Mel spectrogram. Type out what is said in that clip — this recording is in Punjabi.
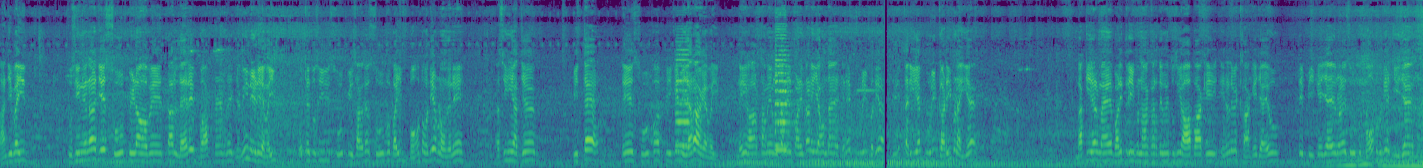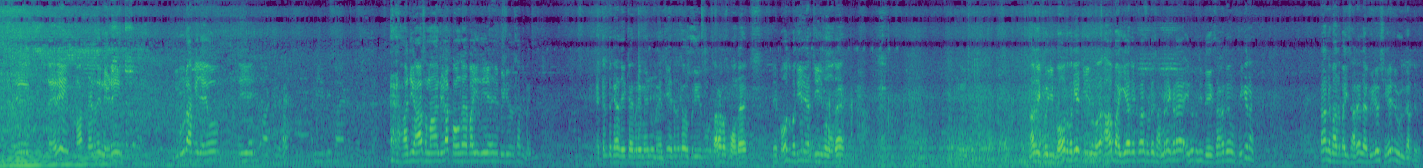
ਹਾਂਜੀ ਬਾਈ, ਤੁਸੀਂ ਨੇ ਨਾ ਜੇ ਸੂਪ ਪੀਣਾ ਹੋਵੇ ਤਾਂ ਲਹਿਰੇ ਬੱਸ ਸਟੈਂਡ ਦੇ ਜਮੀ ਨੇੜੇ ਹੈ ਬਾਈ। ਉੱਥੇ ਤੁਸੀਂ ਸੂਪ ਪੀ ਸਕਦੇ ਹੋ। ਸੂਪ ਬਾਈ ਬਹੁਤ ਵਧੀਆ ਬਣਾਉਂਦੇ ਨੇ। ਅਸੀਂ ਅੱਜ ਪੀਤਾ ਹੈ ਤੇ ਸੂਪ ਪੀ ਕੇ ਨਜ਼ਾਰਾ ਆ ਗਿਆ ਬਾਈ। ਨਹੀਂ ਹਰ ਸਮੇਂ ਉਂਗਲ ਨਹੀਂ, ਪਾਣੀ ਧਾਣੀ ਜਾ ਹੁੰਦਾ ਇਹਨੇ ਪੂਰੀ ਵਧੀਆ ਜਿਹੜੀ ਤਰੀ ਹੈ, ਪੂਰੀ ਗਾੜੀ ਬਣਾਈ ਹੈ। ਬਾਕੀ ਯਾਰ ਮੈਂ ਬੜੀ ਤਾਰੀਫ ਨਾ ਕਰਦੇ ਹੋਏ ਤੁਸੀਂ ਆਪ ਆ ਕੇ ਇਹਨਾਂ ਦੇ ਵਿੱਚ ਖਾ ਕੇ ਜਾਇਓ ਤੇ ਪੀ ਕੇ ਜਾਇਓ। ਉਹਨਾਂ ਨੇ ਸੂਪ ਬਹੁਤ ਵਧੀਆ ਚੀਜ਼ ਹੈ। ਤੇ ਲਹਿਰੇ ਬੱਸ ਸਟੈਂਡ ਦੇ ਨੇੜੇ ਜ਼ਰੂਰ ਆ ਕੇ ਜਾਇਓ ਤੇ ਹਾਂਜੀ ਆਹ ਸਮਾਨ ਜਿਹੜਾ ਪਾਉਂਦਾ ਬਾਈ ਦੀ ਇਹ ਵੀਡੀਓ ਦਿਖਾ ਦੇ ਬਾਈ। ਇੱਧਰ ਦਿਖਾ ਦੇ ਕੈਮਰਾਮੈਨ ਨੂੰ ਬੇਨਤੀ ਹੈ, ਇੱਧਰ ਦਿਖਾਓ ਪ੍ਰੀਤ ਨੂੰ ਸਾਰਾ ਕੁਝ ਪਾਉਂਦਾ ਹੈ ਤੇ ਬਹੁਤ ਵਧੀਆ ਯਾਰ ਚੀਜ਼ ਬਣਾਉਂਦਾ ਹੈ। ਆਹ ਦੇਖੋ ਜੀ ਬਹੁਤ ਵਧੀਆ ਚੀਜ਼ ਬਣਾਉਂਦਾ ਆਹ ਬਾਈ ਆ ਦੇਖੋ ਆਹ ਤੁਹਾਡੇ ਸਾਹਮਣੇ ਖੜਾ ਇਹਨੂੰ ਤੁਸੀਂ ਦੇਖ ਸਕਦੇ ਹੋ ਠੀਕ ਹੈ ਨਾ? ਧੰਨਵਾਦ ਬਾਈ ਸਾਰਿਆਂ ਦਾ ਵੀਡੀਓ ਸ਼ੇਅਰ ਜ਼ਰੂਰ ਕਰ ਦਿਓ।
